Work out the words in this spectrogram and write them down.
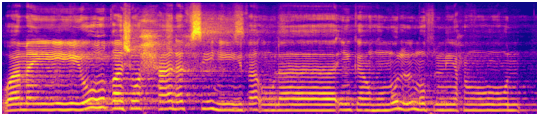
ومن يوق شح نفسه فأولئك هم المفلحون.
